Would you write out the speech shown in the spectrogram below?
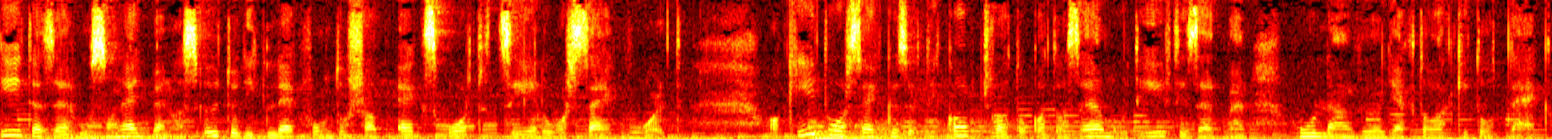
2021-ben az ötödik legfontosabb export célország volt. A két ország közötti kapcsolatokat az elmúlt évtizedben hullámvölgyek tarkították.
